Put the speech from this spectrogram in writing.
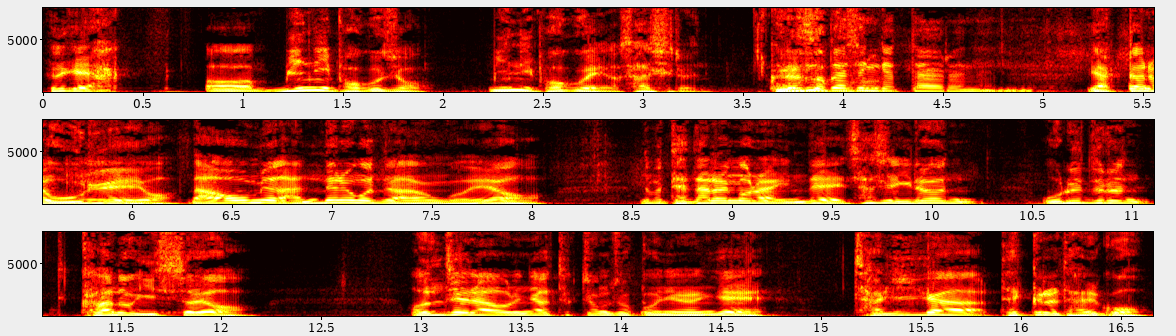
그러니까 약, 어, 미니 버그죠. 미니 버그예요, 사실은. 오류가 뭐 생겼다라는. 약간의 오류예요. 나오면 안 되는 건데 나온 거예요. 근데 뭐 대단한 건 아닌데 사실 이런 오류들은 간혹 있어요. 언제 나오느냐 특정 조건이라는 게 자기가 댓글을 달고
